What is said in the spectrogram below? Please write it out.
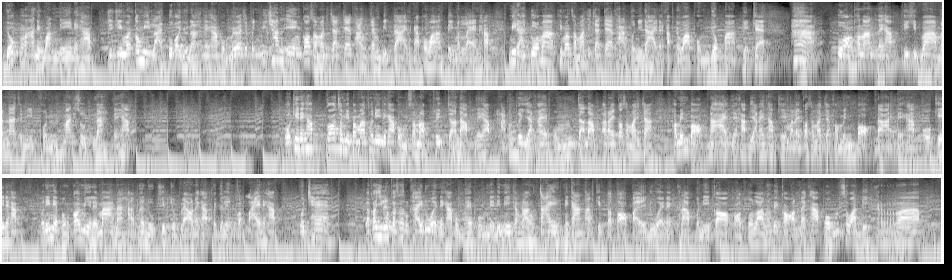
ยกมาในวันนี้นะครับ จริงๆมันก็มีหลายตัวอยู่นะนะครับผมไม่ว่าจะเป็นวิชั่นเองก็สามารถที่จะแก้ทางแกมบิดได้นะครับเพราะว่าอันติมันแรงนะครับมีหลายตัวมากที่มันสามารถที่จะแก้ทางตัวนี้ได้นะครับแต่ว่าผมยกมาเพียงแค่ 5 ตัวเท่านั้นนะครับที่คิดว่ามันน่าจะมีผลมากที่สุดนะนะครับโอเคนะครับ ก็จะมีประมาณเท่านี้นะครับผมสำหรับคลิปจัดอันดับนะครับ หากเพื่อนๆอยากให้ผมจัดอันดับอะไรก็สามารถที่จะคอมเมนต์บอกได้นะครับ อยากให้ทำเกมอะไรก็สามารถจะคอมเมนต์บอกได้นะครับ โอเคนะครับ วันนี้เนี่ยผมก็มีอะไรมากนะหากเพื่อนดูคลิปจบแล้วนะครับก็อย่าลืมกดไลค์นะครับกดแชร์แล้วก็อย่าลืมกด subscribe ด้วยนะครับผมให้ผมเนี่ยได้มีกำลังใจในการทำคลิปต่อๆไปด้วยนะครับ วันนี้ก็ขอตัวลาเพื่อนไปก่อนนะครับ ผมสวัสดีครับ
